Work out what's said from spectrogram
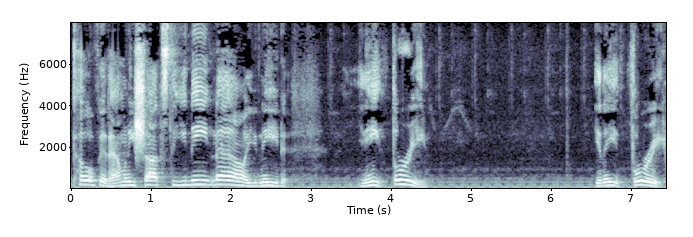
COVID. How many shots do you need now? You need you need three. You need three.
